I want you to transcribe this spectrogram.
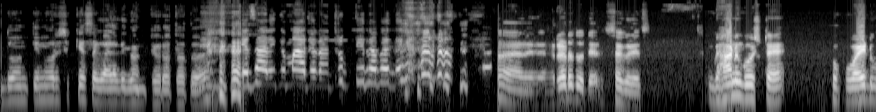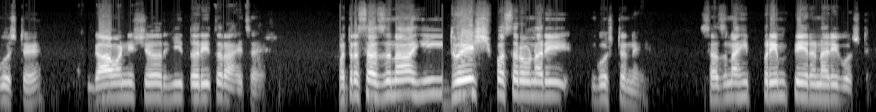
दोन तीन वर्ष केस गाड्यात घेऊन फिरत होतो. हे झालं की माझ्याकडे तृप्ती रडत होते सगळेच. घाण गोष्ट आहे खूप वाईट गोष्ट आहे. गाव आणि शहर ही दरी तर आहेच आहे. मात्र सजना ही द्वेष पसरवणारी गोष्ट नाही. सजना ही प्रेम पेरणारी गोष्ट आहे.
